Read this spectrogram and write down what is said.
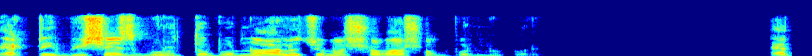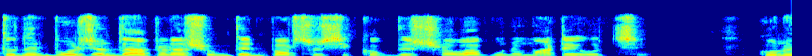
একটি বিশেষ গুরুত্বপূর্ণ আলোচনা সভা সম্পন্ন করে। এতদিন পর্যন্ত আপনারা শুনতেন পার্শ্ব শিক্ষকদের সভা কোনো মাঠে হচ্ছে। কোনো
